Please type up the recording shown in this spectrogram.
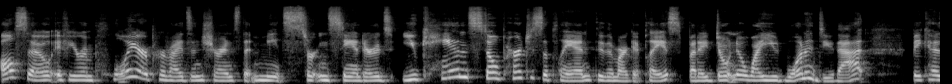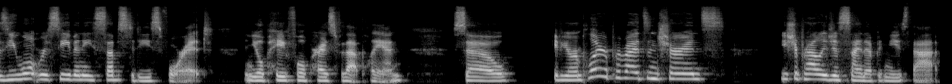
also, if your employer provides insurance that meets certain standards, you can still purchase a plan through the marketplace, but I don't know why you'd want to do that because you won't receive any subsidies for it and you'll pay full price for that plan. So, if your employer provides insurance, you should probably just sign up and use that.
